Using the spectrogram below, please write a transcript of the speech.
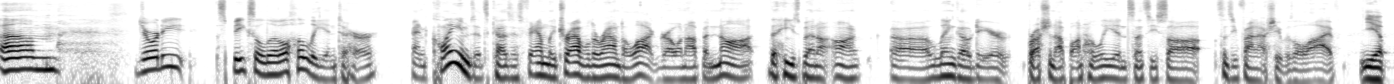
Um, Geordi speaks a little Halian to her and claims it's because his family traveled around a lot growing up, and not that he's been on uh, LingoDeer brushing up on Halian since he saw since he found out she was alive. Yep.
